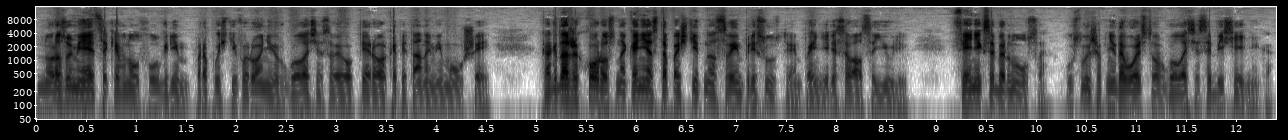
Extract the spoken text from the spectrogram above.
«Ну, разумеется», — кивнул Фулгрим, пропустив иронию в голосе своего первого капитана мимо ушей. «Когда же Хорус наконец-то почтит нас своим присутствием?» — поинтересовался Юлий. Феникс обернулся, услышав недовольство в голосе собеседника.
